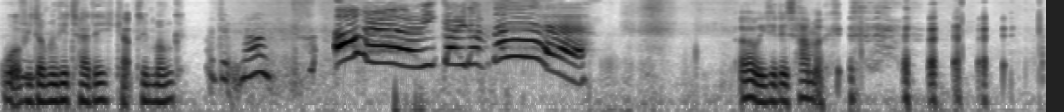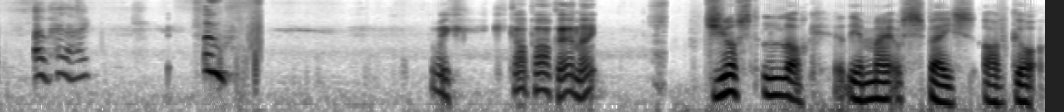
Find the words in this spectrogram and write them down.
what have you done with your teddy, Captain Monk? I don't know. Oh, he's going up there! Oh, he's in his hammock. Oh, hello. Oh, We can't park there, mate. Just look at the amount of space I've got.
